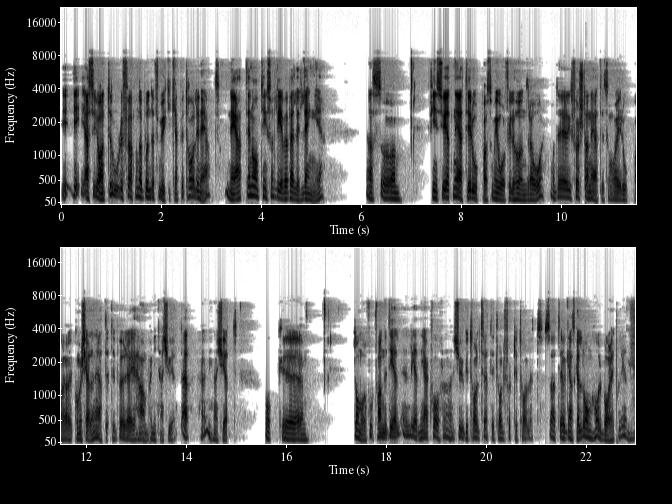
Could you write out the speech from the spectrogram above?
det, alltså jag är inte orolig för att man har bundit för mycket kapital i nät. Nät är någonting som lever väldigt länge. Alltså, finns ju ett nät i Europa som i år fyller 100 år och det är det första nätet som var i Europa, kommersiella nätet. Det började i Hamburg 1921. Äh, 1921. Och eh, de har fortfarande del, ledningar kvar från 20-talet, 30-talet, 40-talet. Så att det är ganska lång hållbarhet på ledningen.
